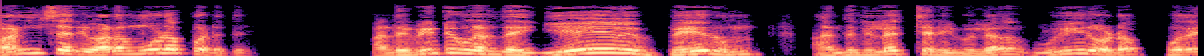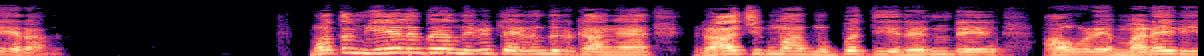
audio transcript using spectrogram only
மண் சரிவால மூடப்படுது. அந்த வீட்டுக்குள்ள இருந்த ஏழு பேரும் அந்த நிலச்சரிவுல உயிரோட புதையறாங்க. மொத்தம் ஏழு பேர் அந்த வீட்டுல இருந்திருக்காங்க. ராஜ்குமார் முப்பத்தி ரெண்டு அவங்களுடைய மனைவி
